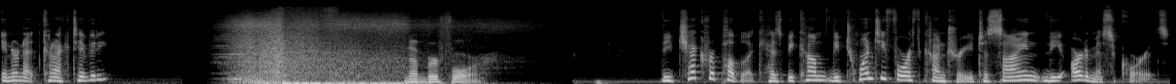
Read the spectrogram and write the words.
internet connectivity? Number four. The Czech Republic has become the 24th country to sign the Artemis Accords,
